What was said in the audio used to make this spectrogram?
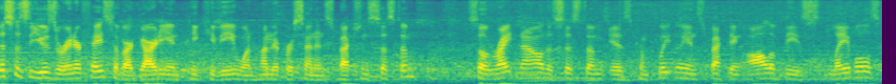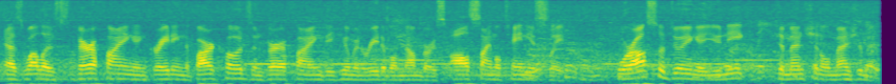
This is the user interface of our Guardian PQV 100% inspection system. So right now the system is completely inspecting all of these labels as well as verifying and grading the barcodes and verifying the human readable numbers all simultaneously. We're also doing a unique dimensional measurement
